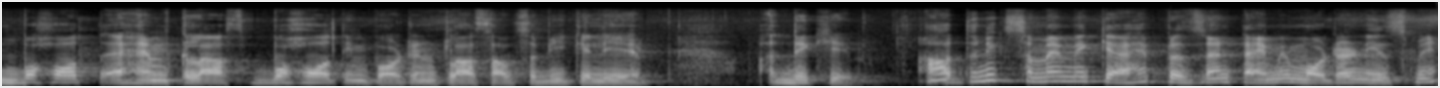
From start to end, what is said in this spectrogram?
बहुत अहम क्लास बहुत इंपॉर्टेंट क्लास आप सभी के लिए। देखिए, आधुनिक समय में क्या है? प्रेजेंट टाइम में मॉडर्न एज में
